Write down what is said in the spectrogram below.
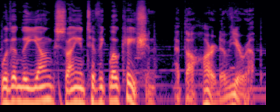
within the young scientific location at the heart of Europe.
